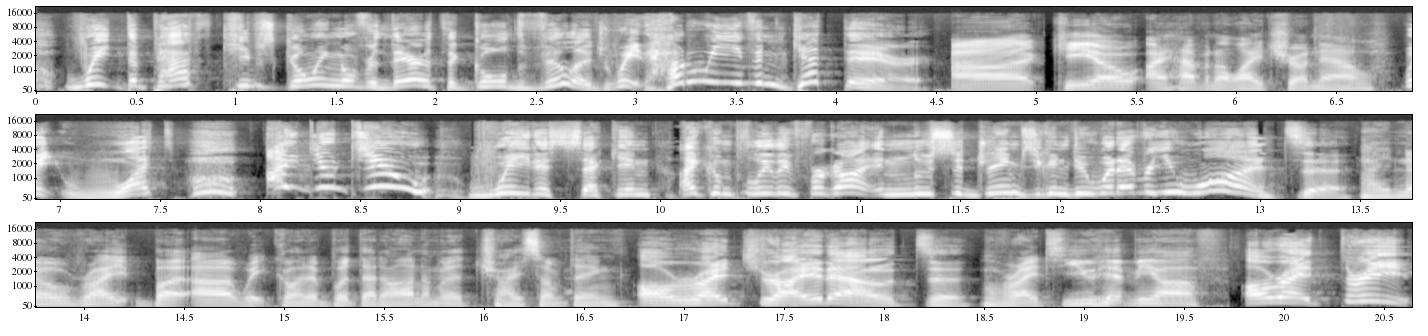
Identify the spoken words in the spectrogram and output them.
Wait, the path keeps going over there at the gold village. Wait, how do we even get there? Uh, Kio, I have an elytra now. Wait, what? I do too! Wait a second. I completely forgot. In lucid dreams, you can do whatever you want. I know, right? But, uh, wait, go ahead and put that on. I'm gonna try something. All right, try it out. All right, you hit me off. All right, three,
